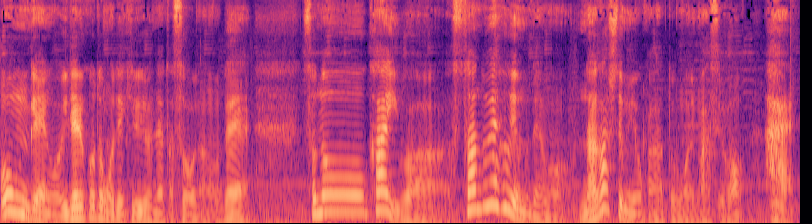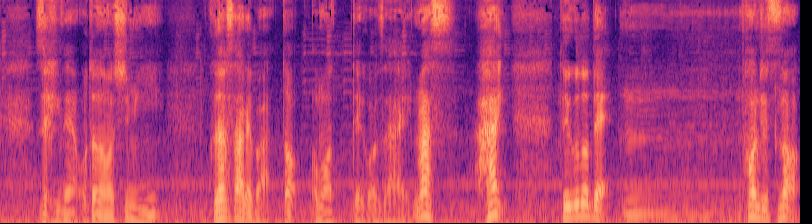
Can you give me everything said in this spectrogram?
音源を入れることもできるようになったそうなので、その回は、スタンド FM でも流してみようかなと思いますよ。はい。ぜひね、お楽しみにくださればと思ってございます。はい。ということで、うん本日の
